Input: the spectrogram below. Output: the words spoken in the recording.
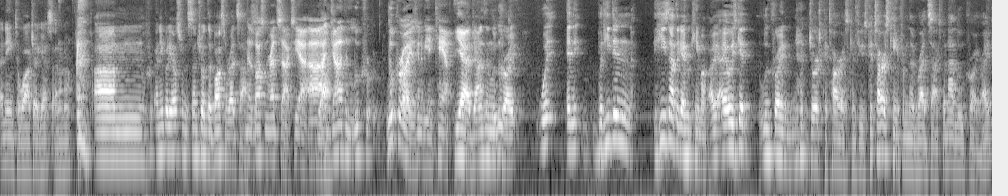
a name to watch, I guess. I don't know. um, anybody else from the Central? The Boston Red Sox. And the Boston Red Sox, yeah. Uh, Yeah. Jonathan Lucro- Lucroy is going to be in camp. Yeah, Jonathan Luke. Lucroy. What? And but he didn't. He's not the guy who came up. I, I always get Lucroy and George Kottaras confused. Kottaras came from the Red Sox, but not Lucroy, right?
